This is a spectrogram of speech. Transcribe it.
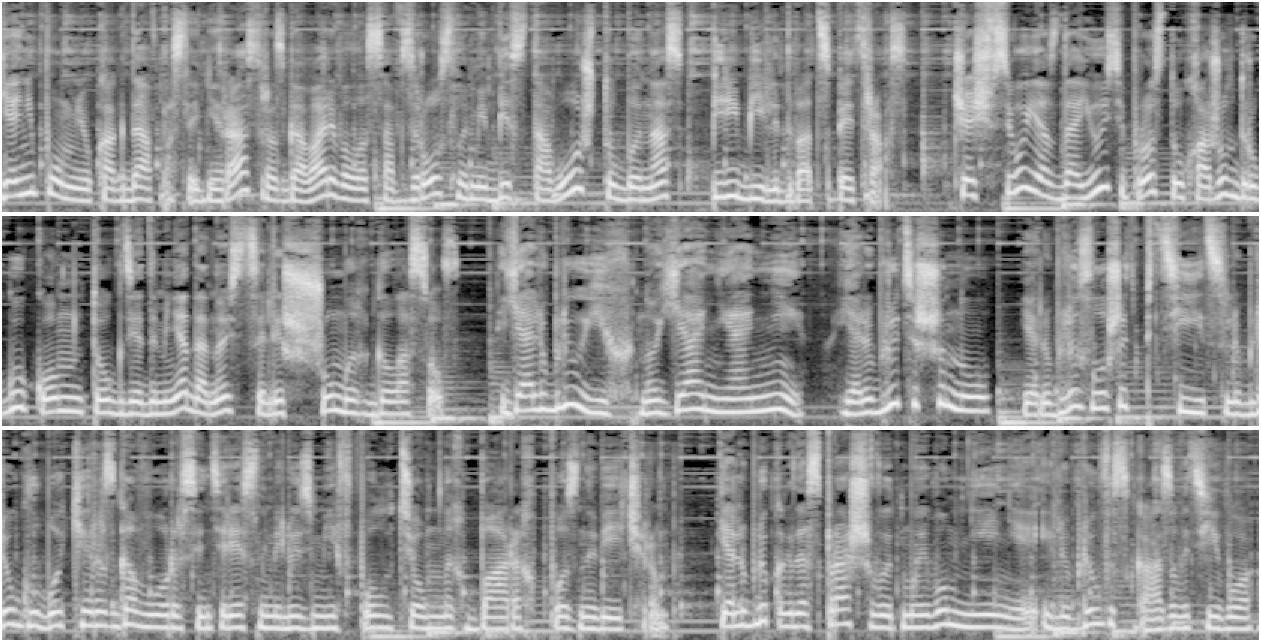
Я не помню, когда в последний раз разговаривала со взрослыми без того, чтобы нас перебили 25 раз. Чаще всего я сдаюсь и просто ухожу в другую комнату, где до меня доносится лишь шум их голосов. Я люблю их, но я не они. Я люблю тишину, я люблю слушать птиц, люблю глубокие разговоры с интересными людьми в полутемных барах поздно вечером. Я люблю, когда спрашивают моего мнения и люблю высказывать его.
